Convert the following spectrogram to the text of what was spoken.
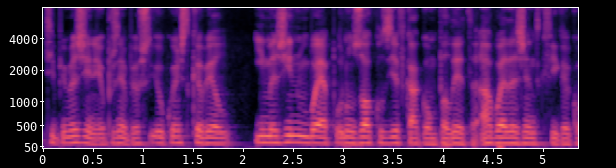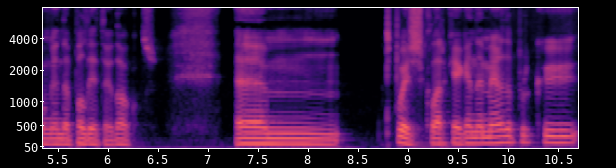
Tipo, imagina, eu por exemplo, eu, eu com este cabelo, imagino-me bué pôr uns óculos e a ficar com paleta. Há bué da gente que fica com ganda paleta de óculos. Ahm, depois, claro que é ganda merda porque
